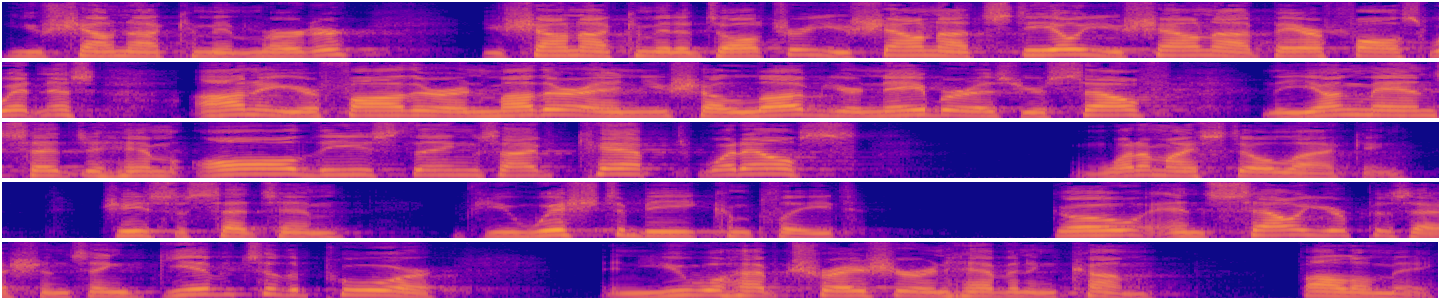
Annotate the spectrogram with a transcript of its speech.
You shall not commit murder. You shall not commit adultery. You shall not steal. You shall not bear false witness. Honor your father and mother, and you shall love your neighbor as yourself. And the young man said to him, All these things I've kept. What else? What am I still lacking? Jesus said to him, If you wish to be complete, go and sell your possessions and give to the poor, and you will have treasure in heaven, and come, follow me.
